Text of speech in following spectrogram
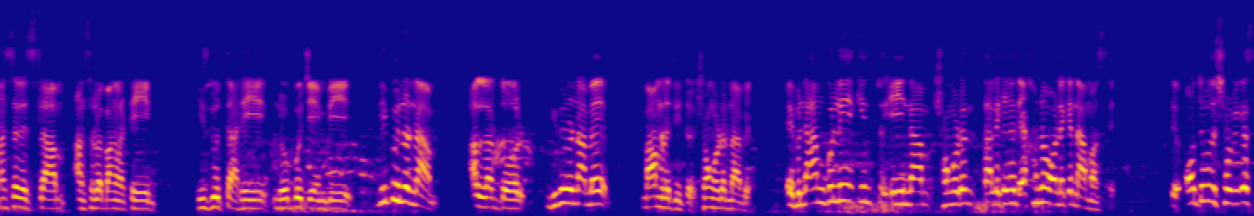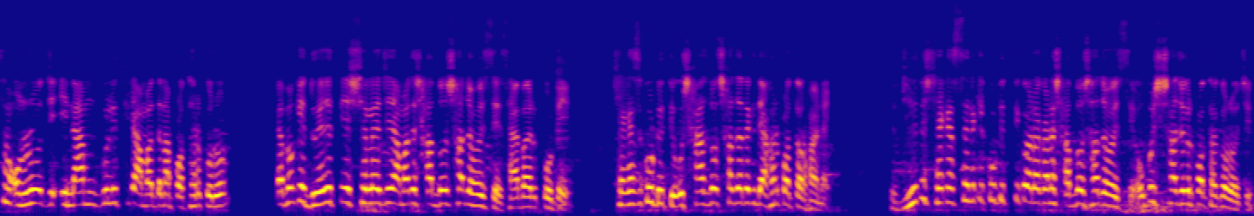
আনসার ইসলাম আনসার বাংলা টিম হিজবুত তাহি নব্বু জেএমবি বিভিন্ন নাম আল্লাহর দল বিভিন্ন নামে মামলা দিত সংগঠন নামে। এবং নামগুলি কিন্তু এই নাম সংগঠন তালিকায় কিন্তু এখনও অনেকে নাম আছে। তো অন্তর্বর্তী সরকারের কাছে অনুরোধ যে এই নামগুলি থেকে আমাদের নাম প্রত্যাহার করুন এবং কি দুই হাজার তেইশ সালে যে আমাদের সাত বছর সাজা হয়েছে সাইবার কোর্টে, শেখ হাসিনা কূটনীতি ওই সাত বছর সাজাটা কিন্তু এখন প্রত্যাহার হয় নাই। যেহেতু শেখ হাসিনাকে কূটনীতি করার কারণে সাত বছর সাজা হয়েছে, অবশ্যই সাজাগুলো প্রত্যাহার করা উচিত।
